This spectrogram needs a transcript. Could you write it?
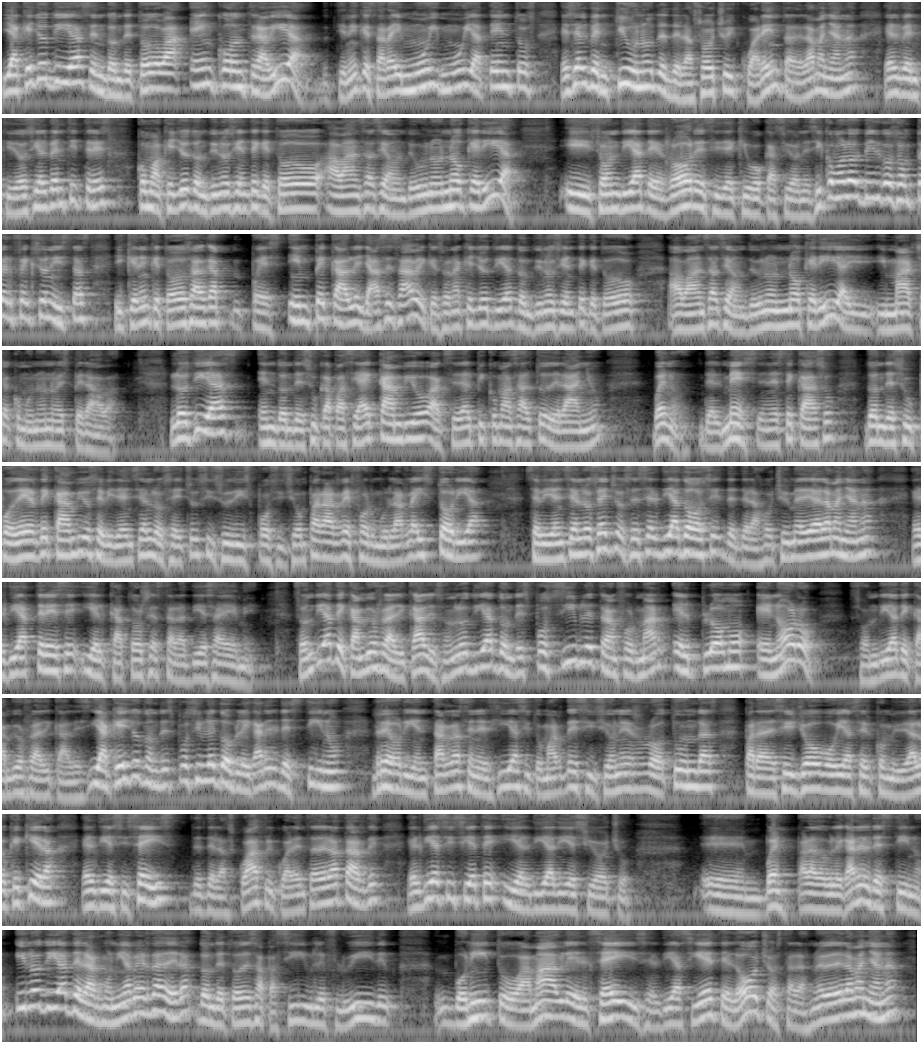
Y aquellos días en donde todo va en contravía, tienen que estar ahí muy, muy atentos. Es el 21 desde las 8 y 40 de la mañana, el 22 y el 23, como aquellos donde uno siente que todo avanza hacia donde uno no quería y son días de errores y de equivocaciones. Y como los Virgos son perfeccionistas y quieren que todo salga pues impecable, ya se sabe que son aquellos días donde uno siente que todo avanza hacia donde uno no quería y, y marcha como uno no esperaba. Los días en donde su capacidad de cambio accede al pico más alto del año, bueno, del mes en este caso, donde su poder de cambio se evidencia en los hechos y su disposición para reformular la historia se evidencia en los hechos. Es el día 12, desde las 8 y media de la mañana, el día 13 y el 14 hasta las 10 a.m. Son días de cambios radicales, son los días donde es posible transformar el plomo en oro son días de cambios radicales. Y aquellos donde es posible doblegar el destino, reorientar las energías y tomar decisiones rotundas para decir yo voy a hacer con mi vida lo que quiera. El 16, desde las 4 y 40 de la tarde. El 17 y el día 18. Eh, bueno, para doblegar el destino. Y los días de la armonía verdadera, donde todo es apacible, fluido, bonito, amable. El 6, el día 7, el 8, hasta las 9 de la mañana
